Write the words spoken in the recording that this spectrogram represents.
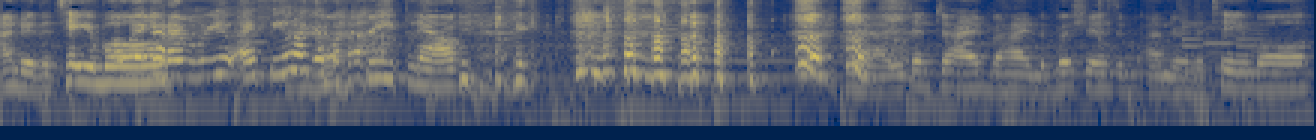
under the table. Oh my god, I'm real. I feel like I'm a creep now. yeah, you tend to hide behind the bushes under the table.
